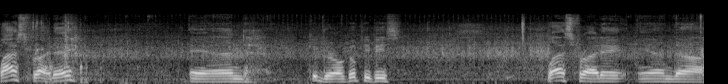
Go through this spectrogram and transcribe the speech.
last Friday, and good girl, go peepees. Last Friday, and uh,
